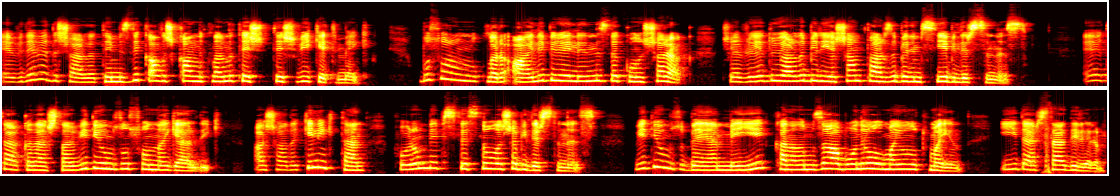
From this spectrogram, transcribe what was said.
evde ve dışarıda temizlik alışkanlıklarını teş- teşvik etmek. Bu sorumlulukları aile bireylerinizle konuşarak çevreye duyarlı bir yaşam tarzı benimseyebilirsiniz. Evet arkadaşlar videomuzun sonuna geldik. Aşağıdaki linkten forum web sitesine ulaşabilirsiniz. Videomuzu beğenmeyi, kanalımıza abone olmayı unutmayın. İyi dersler dilerim.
